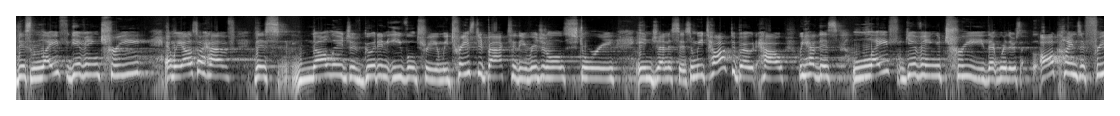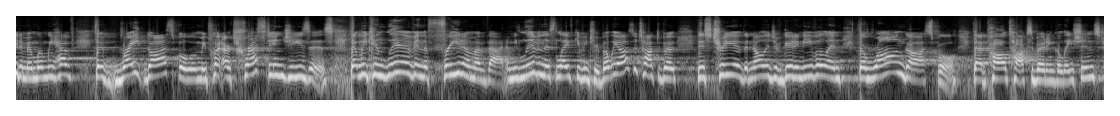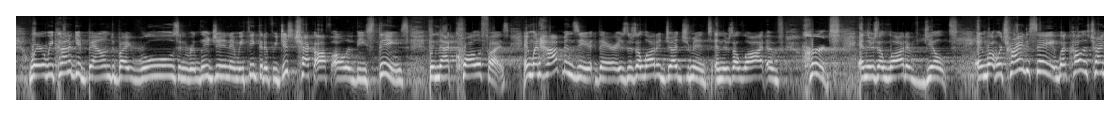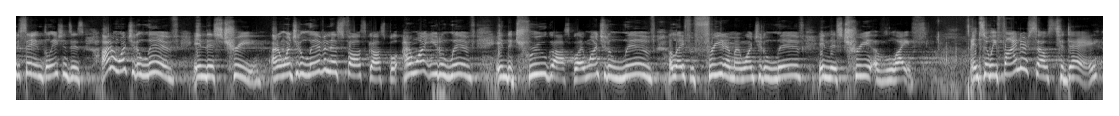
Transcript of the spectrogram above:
this life-giving tree, and we also have this knowledge of good and evil tree, and we traced it back to the original story in Genesis. And we talked about how we have this life-giving tree that where there's all kinds of freedom, and when we have the right gospel, when we put our trust in Jesus, that we can live in the freedom of that, and we live in this life-giving tree. But we also talked about this tree of the knowledge of good and evil and the wrong gospel that Paul talks about in Galatians, where we kind of get bound by rules and religion, and we think that if we just check off all of these things, then that qualifies. And what happens there is there's a lot of judgment, and there's a lot of hurt, and there's a lot of guilt. And what we're trying to say, what Paul is trying to say in Galatians is, I don't want you to live in this tree. I don't want you to live in this false gospel. I want you to live in the true gospel. I want you to live a life of freedom. I want you to live in this tree of life. And so we find ourselves today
